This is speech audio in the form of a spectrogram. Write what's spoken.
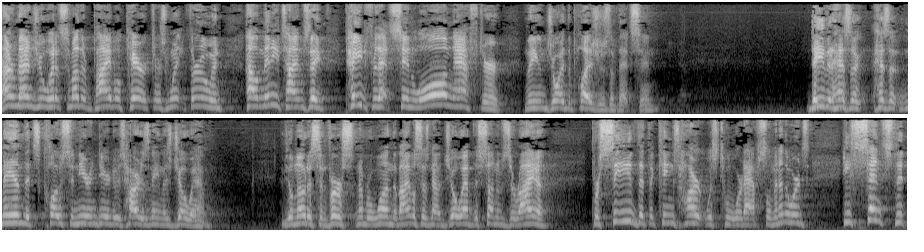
I remind you what some other Bible characters went through and how many times they paid for that sin long after they enjoyed the pleasures of that sin. David has a, has a man that's close and near and dear to his heart. His name is Joab. If you'll notice in verse number one, the Bible says, Now Joab, the son of Zeruiah, perceived that the king's heart was toward Absalom. In other words, he sensed that,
